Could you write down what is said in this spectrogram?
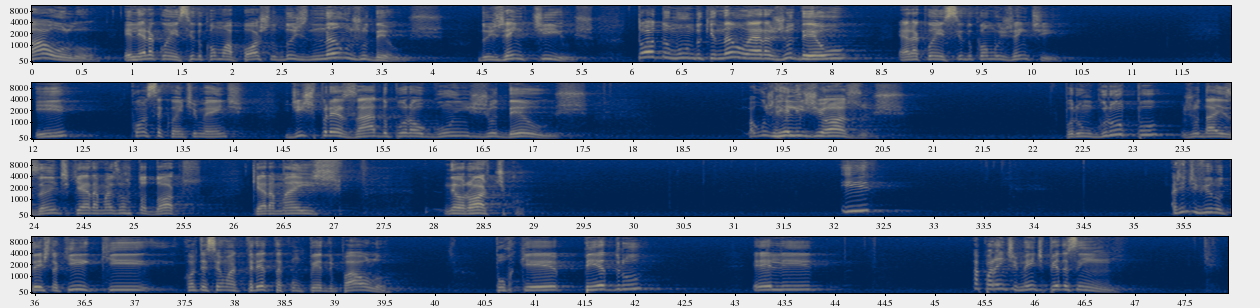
Paulo, ele era conhecido como apóstolo dos não-judeus, dos gentios. Todo mundo que não era judeu era conhecido como gentio. E, consequentemente, desprezado por alguns judeus, alguns religiosos, por um grupo judaizante que era mais ortodoxo, que era mais neurótico. E A gente viu no texto aqui que aconteceu uma treta com Pedro e Paulo, porque Pedro, ele. Aparentemente, Pedro, assim.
